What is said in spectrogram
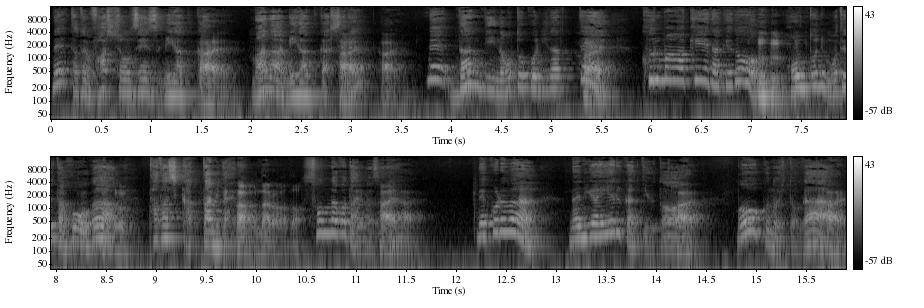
例えばファッションセンス磨くか、マナー磨くかしてね、でダンディーな男になって、車は軽だけど本当にモテた方が正しかったみたいな。なるほど。そんなことありますよね、はいはい、でこれは何が言えるかっていうと、はい。多くの人が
